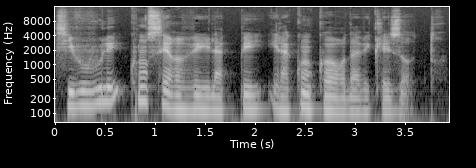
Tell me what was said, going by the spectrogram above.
si vous voulez conserver la paix et la concorde avec les autres.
